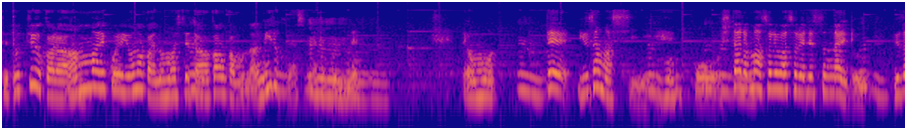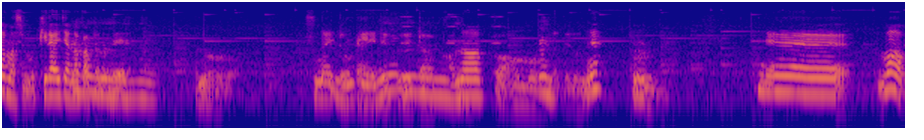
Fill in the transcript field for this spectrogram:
で途中からあんまりこれ夜中に飲ませてたらあかんかもな、ミルクやしね、特にね、って思っうん。て湯冷ましに変更したら、うんまあそれはそれですんなりとうん湯冷ましも嫌いじゃなかったので、うんあのすんなりと受け入れてくれたかなとは思うんだけどね。うん、でまあ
